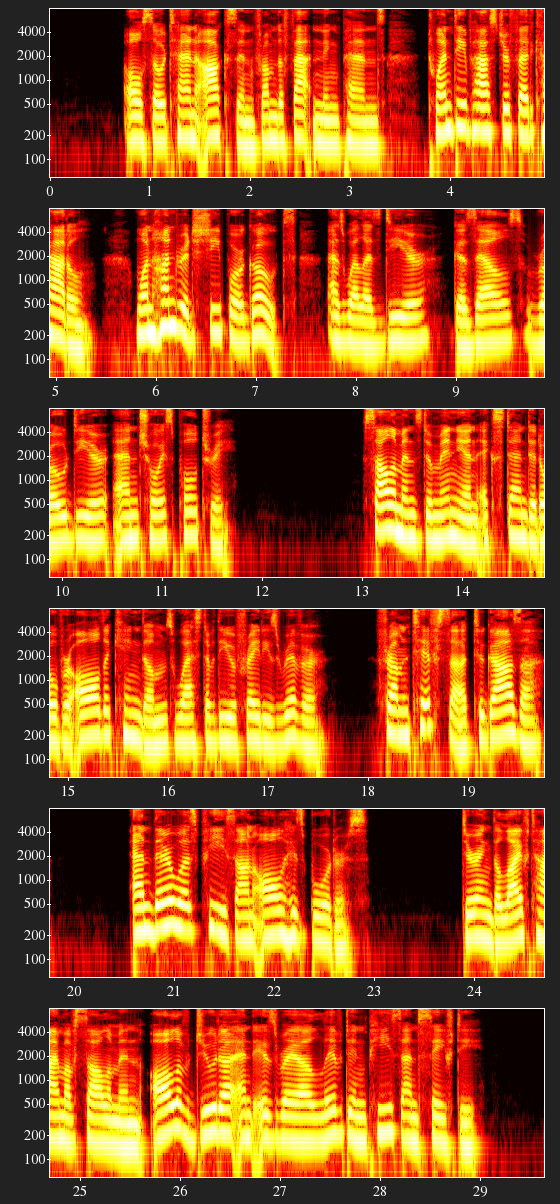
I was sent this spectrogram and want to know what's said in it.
Also, 10 oxen from the fattening pens, 20 pasture fed cattle, 100 sheep or goats, as well as deer, gazelles, roe deer, and choice poultry. Solomon's dominion extended over all the kingdoms west of the Euphrates River, from Tiphsah to Gaza, and there was peace on all his borders. During the lifetime of Solomon, all of Judah and Israel lived in peace and safety.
